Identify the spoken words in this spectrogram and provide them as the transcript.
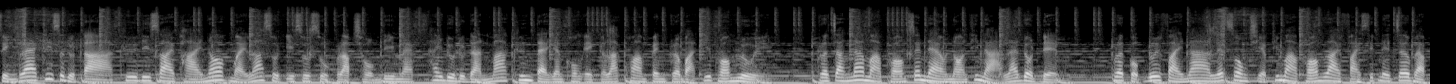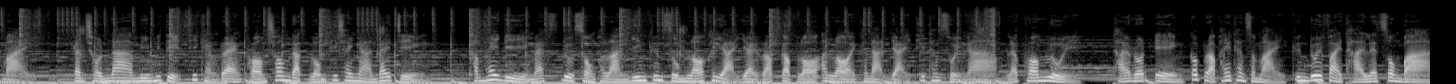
สิ่งแรกที่สะดุดตาคือดีไซน์ภายนอกใหม่ล่าสุด Isuzu ปรับโฉม D-Max ให้ดูดุดันมากขึ้นแต่ยังคงเอกลักษณ์ความเป็นกระบะที่พร้อมลุย กระจังหน้ามาพร้อมเส้นแนวนอนที่หนาและโดดเด่น ประกบด้วยไฟหน้าเลดทรงเฉียบที่มาพร้อมลายไฟซิกเนเจอร์แบบใหม่ กันชนหน้ามีมิติที่แข็งแรงพร้อมช่องดักลมที่ใช้งานได้จริง ทำให้ D-Max ดูทรงพลังยิ่งขึ้นซุ้มล้อขยายใหญ่รับกับล้ออลลอยขนาดใหญ่ที่ทั้งสวยงามและพร้อมลุย ท้ายรถเองก็ปรับให้ทันสมัยขึ้นด้วยไฟท้ายเลดทรงบาง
